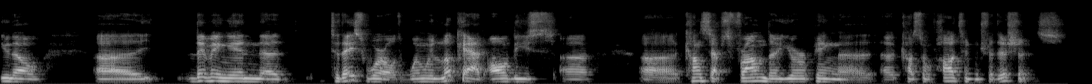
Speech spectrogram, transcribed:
you know, uh, living in uh, today's world, when we look at all these uh, uh, concepts from the European uh, cosmopolitan traditions,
